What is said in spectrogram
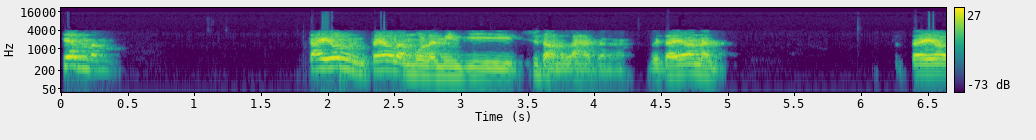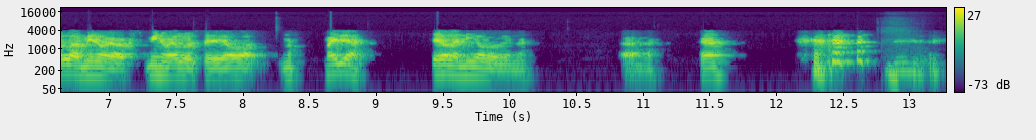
tead ma, ta ei olnud, ta ei ole mulle mingi südamelähedane või ta ei anna, ta ei ole minu jaoks, minu elus ei ole, noh, ma ei tea, see ei ole nii oluline äh,. jah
